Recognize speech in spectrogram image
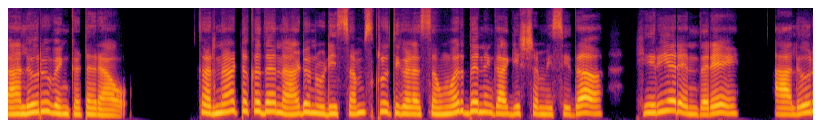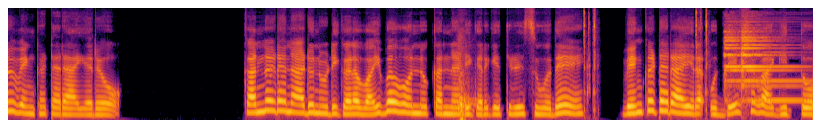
ಆಲೂರು ವೆಂಕಟರಾವ್. ಕರ್ನಾಟಕದ ನಾಡುನುಡಿ ಸಂಸ್ಕೃತಿಗಳ ಸಂವರ್ಧನೆಗಾಗಿ ಶ್ರಮಿಸಿದ ಹಿರಿಯರೆಂದರೆ ಆಲೂರು ವೆಂಕಟರಾಯರು. ಕನ್ನಡ ನಾಡು ನುಡಿಗಳ ವೈಭವವನ್ನು ಕನ್ನಡಿಗರಿಗೆ ತಿಳಿಸುವುದೇ ವೆಂಕಟರಾಯರ ಉದ್ದೇಶವಾಗಿತ್ತು.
